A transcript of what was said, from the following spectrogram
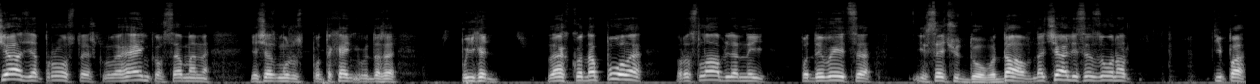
Зараз я просто я ж легенько, все в мене. Я зараз можу потихеньку даже поїхати легко на поле, розслаблений, подивитися, і все чудово. Да, в началі сезону, типа,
